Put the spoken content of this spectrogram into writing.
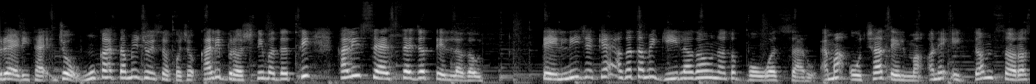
રેડી થાય. જો, હું કા, તમે જોઈ શકો છો, ખાલી બ્રશની મદદથી ખાલી સહેજ સહેજ જ તેલ લગાવું તેલની જગ્યાએ અગર તમે ઘી લગાવો ને તો બહુ જ સારું. એમાં ઓછા તેલમાં અને એકદમ સરસ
